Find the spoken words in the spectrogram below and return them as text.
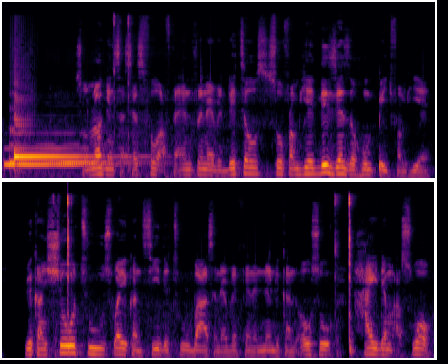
So login successful after entering every details. So from here, this is the home page from here you can show tools where you can see the toolbars and everything and then you can also hide them as well.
